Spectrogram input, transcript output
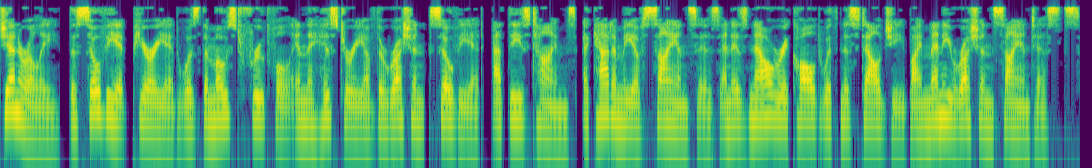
Generally, the Soviet period was the most fruitful in the history of the Russian Soviet, at these times, Academy of Sciences and is now recalled with nostalgia by many Russian scientists.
